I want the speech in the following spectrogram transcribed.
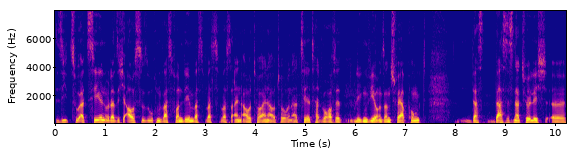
sie zu erzählen oder sich auszusuchen, was von dem, was, was, was ein Autor, eine Autorin erzählt hat, worauf legen wir unseren Schwerpunkt, das, das ist natürlich äh,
